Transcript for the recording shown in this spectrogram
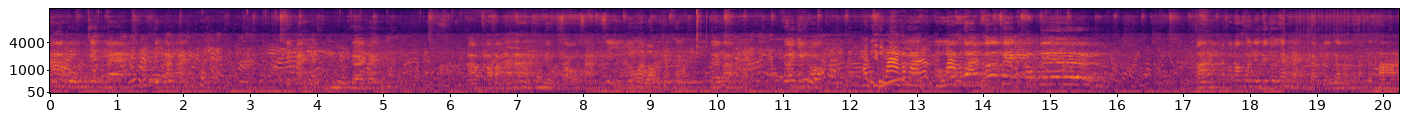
ห้าหกเจ็ดแปดสิบลังไหมสิบไหมเกินไหม เอาเอาฝั่งละห้าหนึ่งสองสามสี่เกินป่ะเกินยิ่งหรอเอาจินมากเข้ามาแล้วจินมากเข้ามาแล้วเพอร์เฟกต์ของมือมาเขามาคนหนึ่งเป็นตัวแทนแข่งแบบเหมือนกับสังฆทาน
